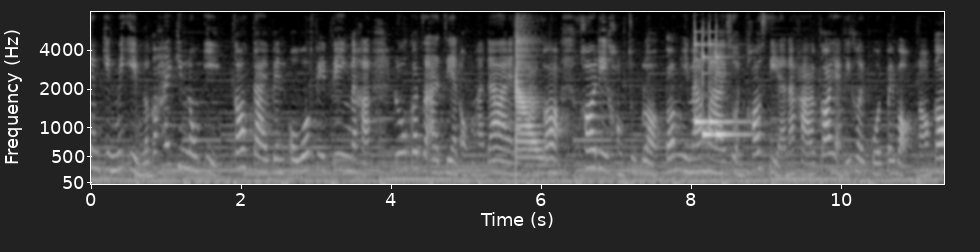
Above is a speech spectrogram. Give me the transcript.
ยังกินไม่อิ่ม แล้วก็ให้กินนมอีก ก็กลายเป็น overfeeding นะคะ ลูกก็จะอาเจียนออกมาได้นะคะ ก็ข้อดีของจุกหลอกก็มีมากมาย ส่วนข้อเสียนะคะ ก็อย่างที่เคยโพสต์ไปบอกเนาะก็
